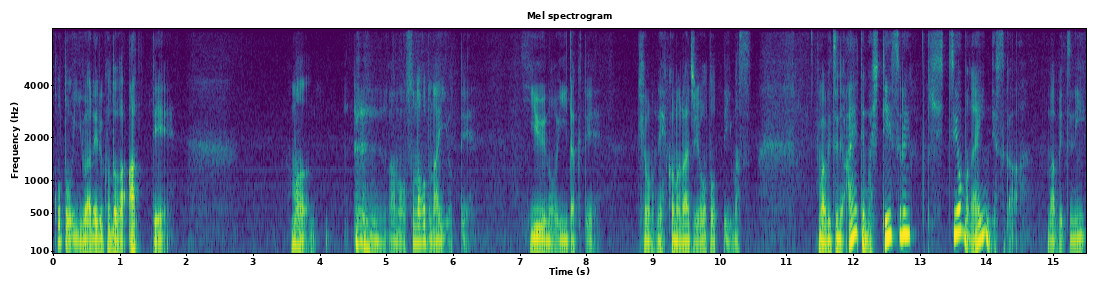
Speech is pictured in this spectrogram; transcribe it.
ことを言われることがあって、まあ、あの、そんなことないよっていうのを言いたくて、今日のね、このラジオを撮っています。まあ別にあえても否定する必要もないんですが、まあ別に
